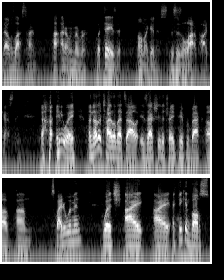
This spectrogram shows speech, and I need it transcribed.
that was last time. I, I don't remember. What day is it? Oh my goodness, this is a lot of podcasting. Uh, anyway, another title that's out is actually the trade paperback of um, Spider Women, which I, I I think involves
